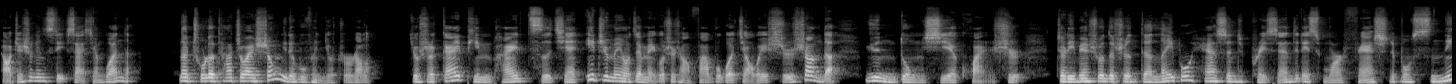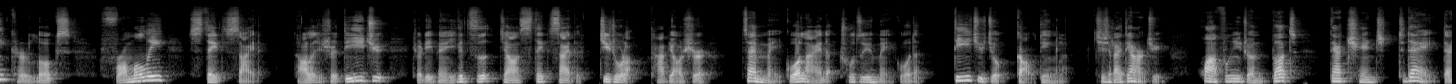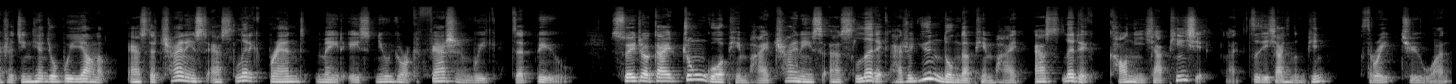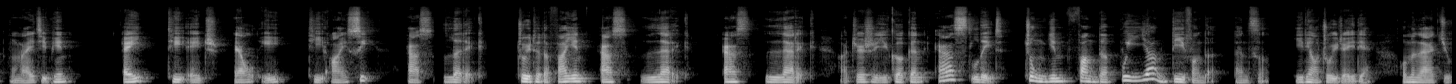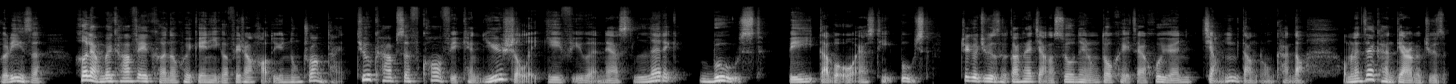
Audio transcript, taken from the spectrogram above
好，这是跟 stateside 相关的。那除了它之外，剩余的部分你就知道了，就是该品牌此前一直没有在美国市场发布过较为时尚的运动鞋款式。这里边说的是，The label hasn't presented its more fashionable sneaker looks formally stateside。好了，这是第一句，这里边一个词叫 stateside，记住了，它表示在美国来的，出自于美国的。第一句就搞定了。接下来第二句，话锋一转，But that changed today，但是今天就不一样了。As the Chinese athletic brand made its New York Fashion Week debut，随着该中国品牌 Chinese athletic 还是运动的品牌 athletic，考你一下拼写，来自己想想怎么拼。Three, two, one，我们来一起拼，A T H L E T I C。athletic，注意它的发音，athletic，athletic 啊，这是一个跟 athlete 重音放的不一样地方的单词，一定要注意这一点。我们来举个例子，喝两杯咖啡可能会给你一个非常好的运动状态。Two cups of coffee can usually give you an athletic boost. B W O S T boost。这个句子和刚才讲的所有内容都可以在会员讲义当中看到。我们来再看第二个句子。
